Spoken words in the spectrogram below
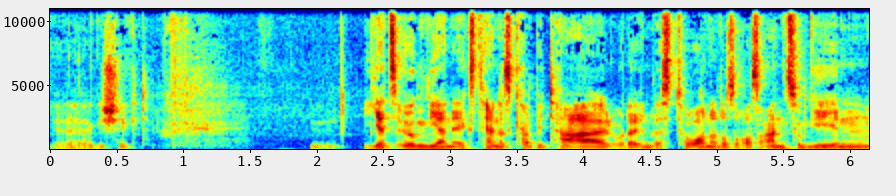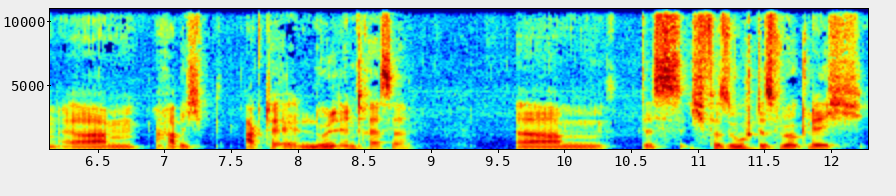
äh, geschickt jetzt irgendwie an externes Kapital oder Investoren oder sowas ranzugehen, ähm, habe ich aktuell null Interesse. Ähm, das, ich versuche das wirklich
